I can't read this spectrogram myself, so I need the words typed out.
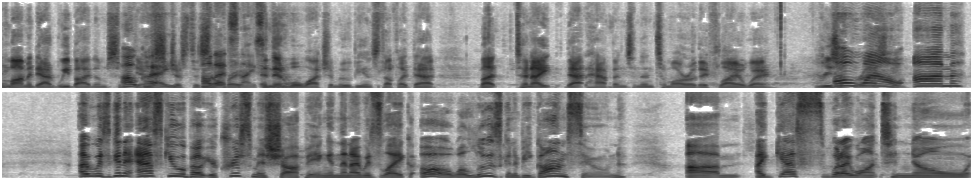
mom and dad, we buy them some Okay. gifts just to Oh, that's celebrate, nice and then we'll watch a movie and stuff like that. But tonight that happens, and then tomorrow they fly away. Reason oh for wow. asking. Um, I was going to ask you about your Christmas shopping, and then I was like, oh well, Lou's going to be gone soon. Um, I guess what I want to know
